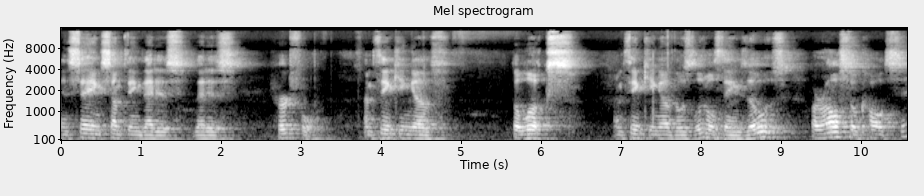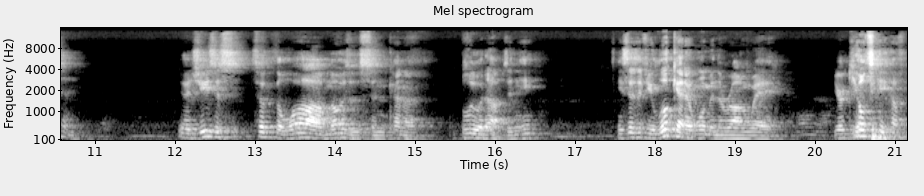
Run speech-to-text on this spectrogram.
and saying something that is that is hurtful. I'm thinking of the looks. I'm thinking of those little things. Those are also called sin. You know, Jesus took the law of Moses and kind of blew it up, didn't he? He says if you look at a woman the wrong way, you're guilty of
